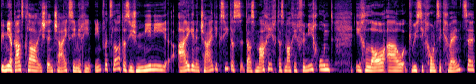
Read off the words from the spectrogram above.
bei mir ganz klar ist der Entscheid, mich impfen zu lassen. Das ist meine eigene Entscheidung Das, das mache ich, das mache ich für mich und ich lasse auch gewisse Konsequenzen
